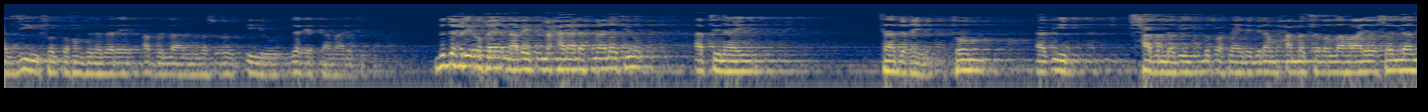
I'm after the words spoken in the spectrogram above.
ኣዝዩ ይፈልጦ ከም ዝነበረ ዓብዱላ እብኒ መስዑድ እዩ ዘርእካ ማለት እዩ ብድሕሪኡ ከ ናበይ ትመሓላለፍ ማለት እዩ ኣብቲ ናይ ታብዒን እቶም ኣብ ኢድ ኣስሓብ ነቢ ብፅት ናይ ነቢና ሙሓመድ ለ ላ ለ ወሰለም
